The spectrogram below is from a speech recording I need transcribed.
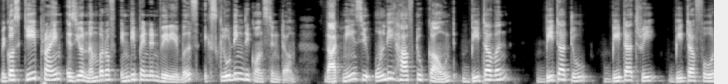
Because k prime is your number of independent variables excluding the constant term. That means you only have to count beta 1 beta 2 beta 3 beta 4,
